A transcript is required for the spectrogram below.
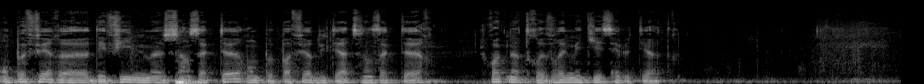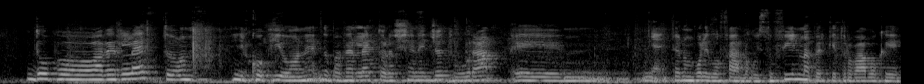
On peut faire des films sans acteurs, on ne peut pas faire du théâtre sans acteurs. Je crois que notre vrai métier, c'est le théâtre. Dopo aver letto il copione, dopo aver letto la sceneggiatura, ehm, niente, non volevo farlo questo film perché trovavo che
